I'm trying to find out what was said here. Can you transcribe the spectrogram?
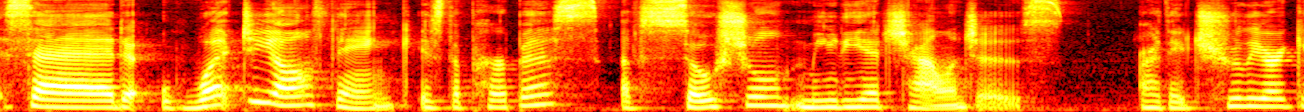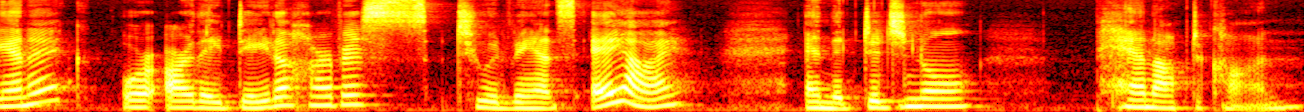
said, What do y'all think is the purpose of social media challenges? Are they truly organic or are they data harvests to advance AI and the digital panopticon?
